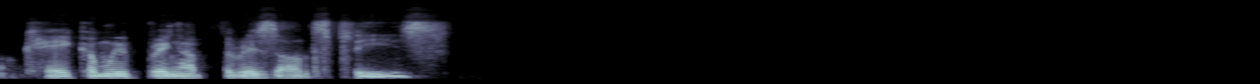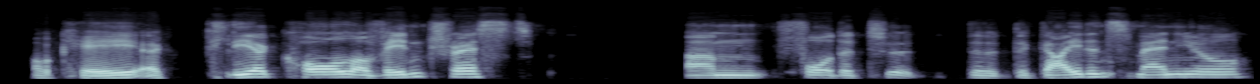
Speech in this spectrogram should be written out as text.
Okay, can we bring up the results, please? Okay, a clear call of interest um, for the, the, the guidance manual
